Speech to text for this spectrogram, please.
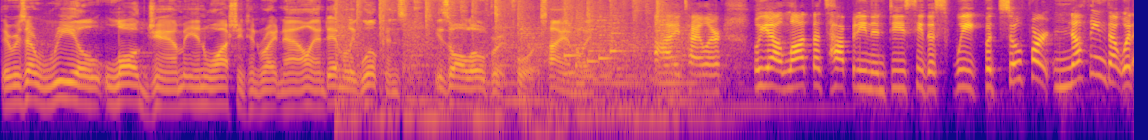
There is a real logjam in Washington right now, and Emily Wilkins is all over it for us. Hi, Emily. Hi, Tyler. Well, yeah, a lot that's happening in D.C. this week, but so far, nothing that would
